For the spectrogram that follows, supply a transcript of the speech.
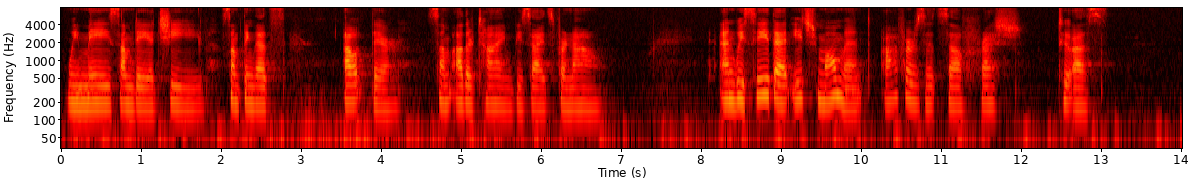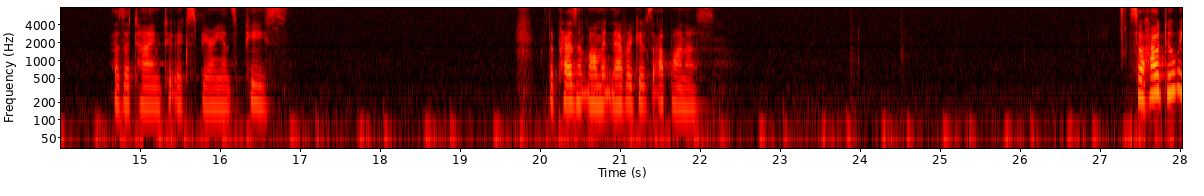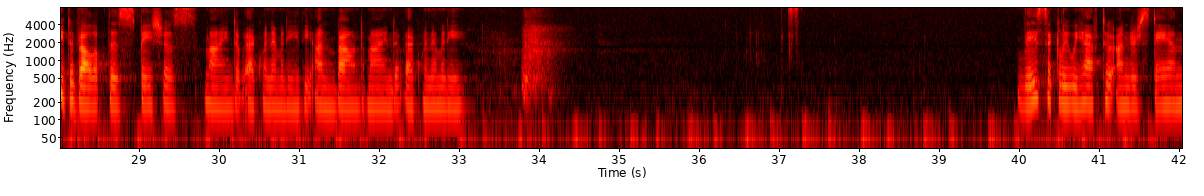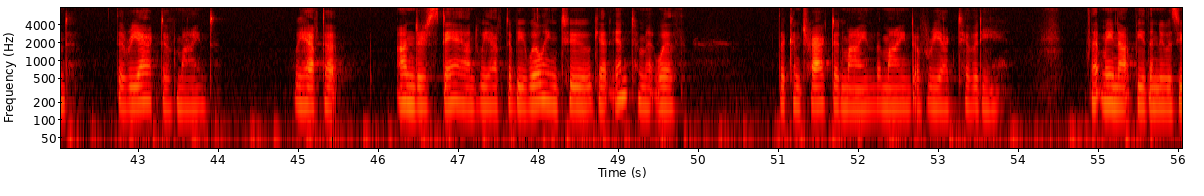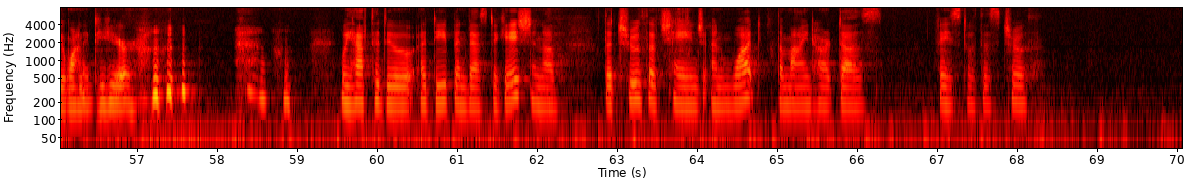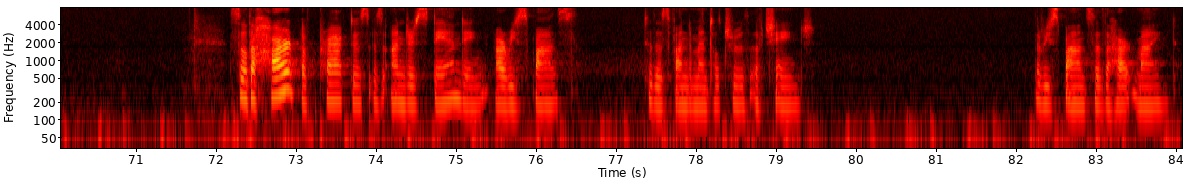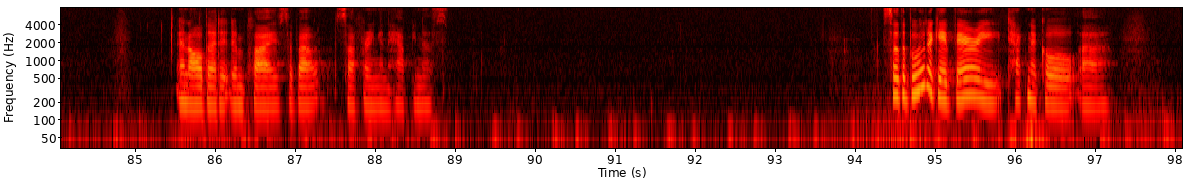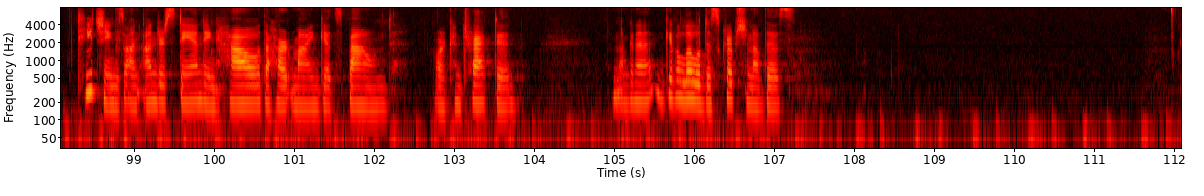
we may someday achieve, something that's out there some other time besides for now. And we see that each moment offers itself fresh to us as a time to experience peace. The present moment never gives up on us. So, how do we develop this spacious mind of equanimity, the unbound mind of equanimity? Basically, we have to understand the reactive mind. We have to understand, we have to be willing to get intimate with the contracted mind, the mind of reactivity. That may not be the news you wanted to hear. we have to do a deep investigation of the truth of change and what the mind heart does faced with this truth. So, the heart of practice is understanding our response to this fundamental truth of change, the response of the heart mind and all that it implies about suffering and happiness. So the Buddha gave very technical uh, teachings on understanding how the heart mind gets bound or contracted. And I'm going to give a little description of this.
